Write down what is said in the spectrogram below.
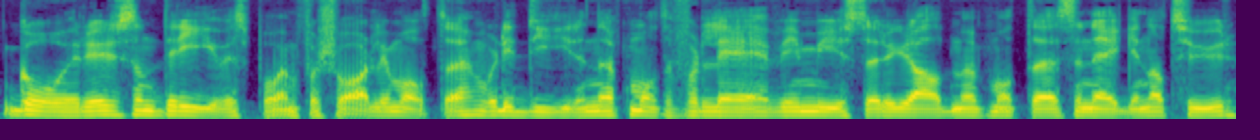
gårder som drives på en forsvarlig måte, hvor de dyrene på en måte får leve i mye større grad med på en måte sin egen natur.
